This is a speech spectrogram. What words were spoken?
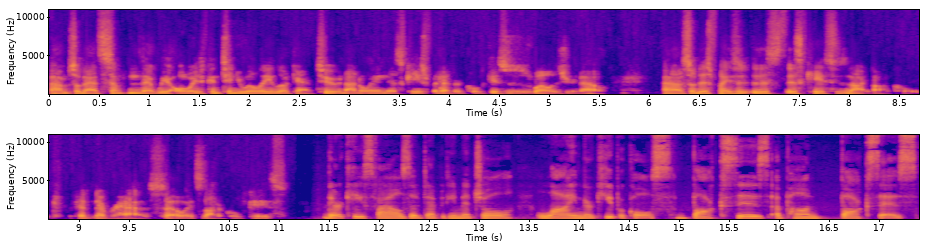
Um, so that's something that we always continually look at too, not only in this case but other cold cases as well, as you know. Uh, so this place, this this case has not gone cold. It never has. So it's not a cold case. Their case files of Deputy Mitchell line their cubicles. Boxes upon boxes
